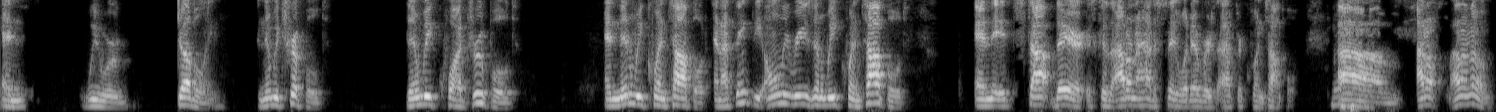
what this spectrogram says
and- We were doubling, and then we tripled, then we quadrupled, and then we quintupled. And I think the only reason we quintupled and it stopped there is because I don't know how to say whatever is after quintuple. Um, I don't, I don't know.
